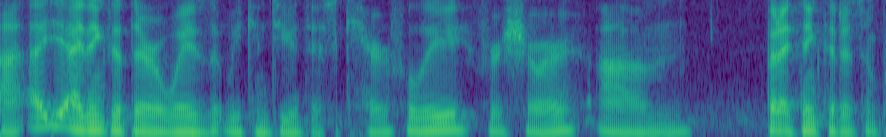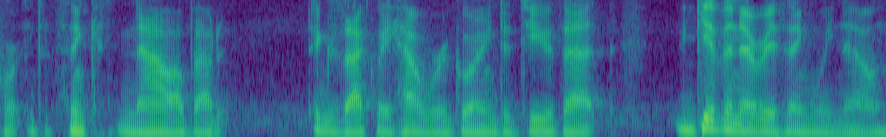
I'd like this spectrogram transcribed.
I, I, think that there are ways that we can do this carefully for sure. Um, but I think that it's important to think now about exactly how we're going to do that, given everything we know.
